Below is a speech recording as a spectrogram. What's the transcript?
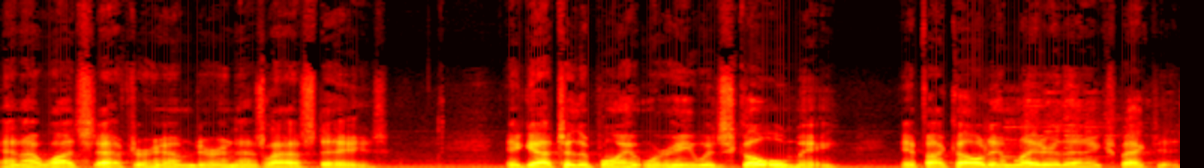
and I watched after him during his last days. It got to the point where he would scold me if I called him later than expected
